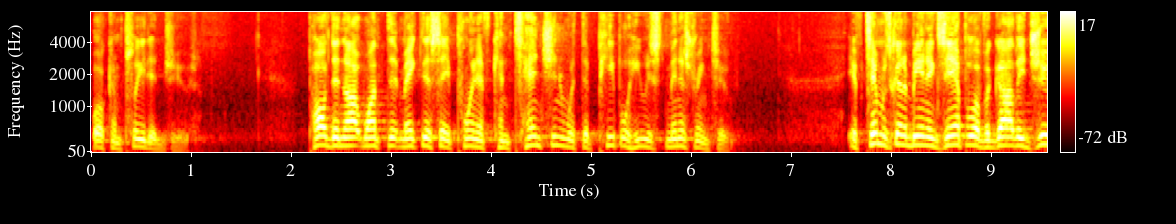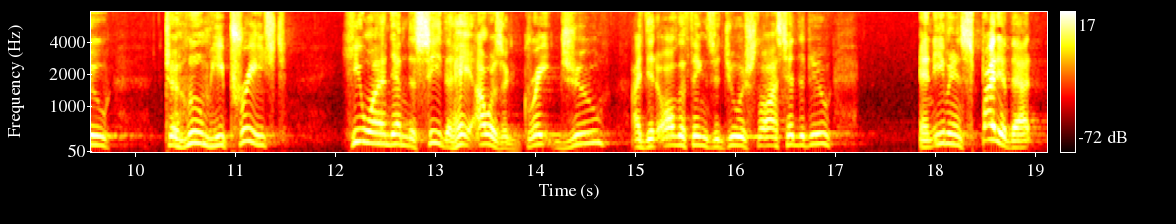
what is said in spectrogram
or completed Jew. Paul did not want to make this a point of contention with the people he was ministering to. If Tim was going to be an example of a godly Jew to whom he preached, he wanted them to see that, hey, I was a great Jew. I did all the things the Jewish law said to do. And even in spite of that,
